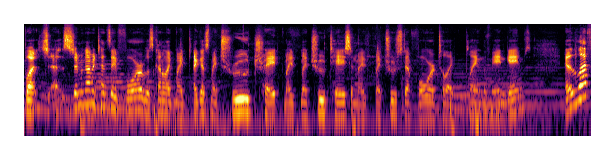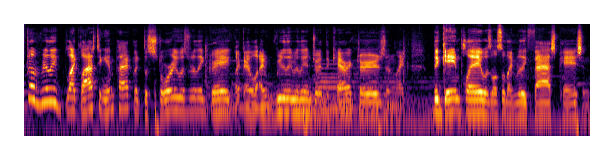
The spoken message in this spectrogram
But uh, Shin Megami Tensei 4 was kind of like my, I guess, my true trait, my, my true taste, and my, my true step forward to like playing the main games. It left a really like lasting impact. Like the story was really great. Like I, I really really enjoyed the characters and like the gameplay was also like really fast paced. And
